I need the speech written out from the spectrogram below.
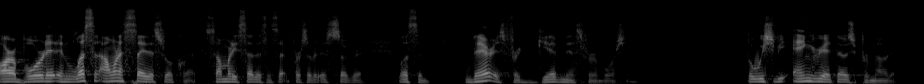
are aborted. And listen, I want to say this real quick. Somebody said this in first service. It's so great. Listen, there is forgiveness for abortion, but we should be angry at those who promote it.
